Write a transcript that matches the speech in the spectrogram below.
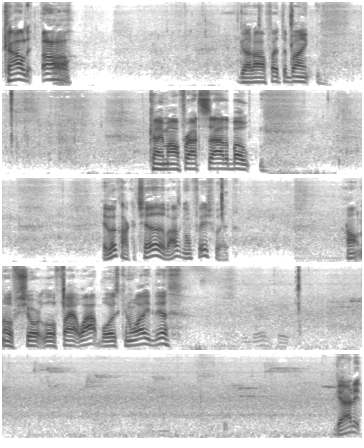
Called it. Oh. Got off at the bank. Came off right the side of the boat. It looked like a chub. I was gonna fish with it. I don't know if short little fat white boys can wade this. Got it.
